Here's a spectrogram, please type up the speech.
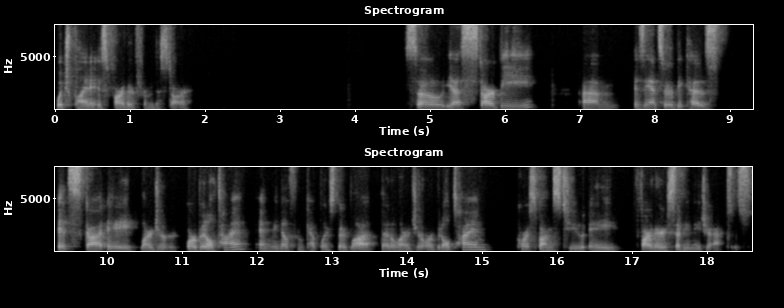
which planet is farther from the star. So yes, star B um, is the answer because it's got a larger orbital time. And we know from Kepler's third law that a larger orbital time corresponds to a farther semi-major axis.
